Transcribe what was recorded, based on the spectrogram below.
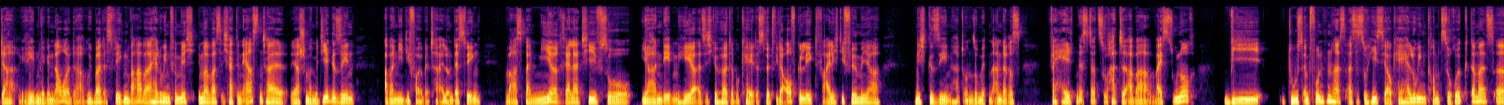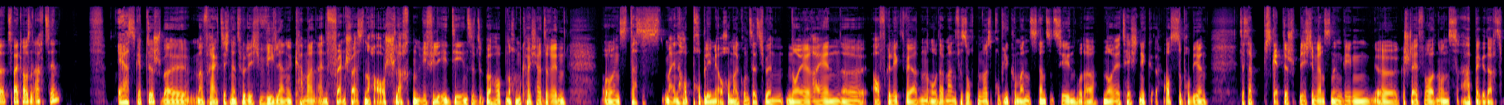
Da reden wir genauer darüber. Deswegen war aber Halloween für mich immer was. Ich hatte den ersten Teil ja schon mal mit dir gesehen, aber nie die Folgeteile. Und deswegen war es bei mir relativ so, ja, nebenher, als ich gehört habe, okay, das wird wieder aufgelegt, weil ich die Filme ja nicht gesehen hatte und somit ein anderes Verhältnis dazu hatte. Aber weißt du noch, wie du es empfunden hast, als es so hieß, ja, okay, Halloween kommt zurück damals äh, 2018? Eher skeptisch, weil man fragt sich natürlich, wie lange kann man ein Franchise noch ausschlachten? Wie viele Ideen sind überhaupt noch im Köcher drin? Und das ist mein Hauptproblem ja auch immer grundsätzlich, wenn neue Reihen äh, aufgelegt werden oder man versucht, ein neues Publikum ans Land zu ziehen oder neue Technik äh, auszuprobieren. Deshalb skeptisch bin ich dem Ganzen entgegengestellt äh, worden und habe mir gedacht,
